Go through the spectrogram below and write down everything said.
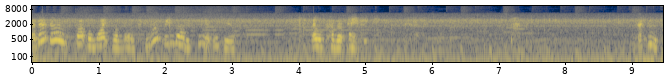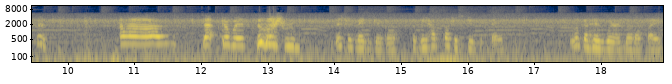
I don't know about the white one though, because you won't really be able to see it, would you? I will cover everything. um, let's go with the mushroom. This just made me giggle, because he has such a stupid face. Look at his weird little face.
